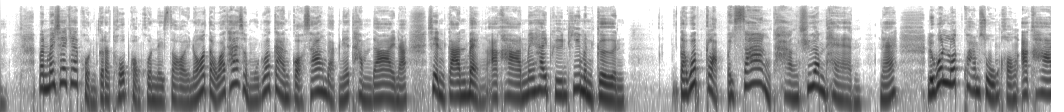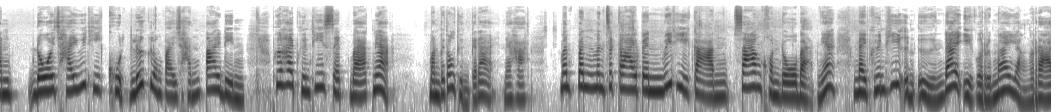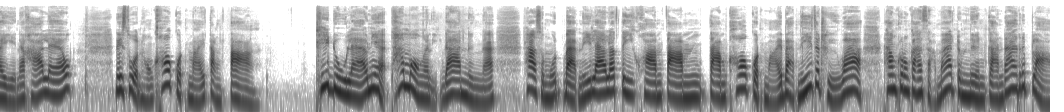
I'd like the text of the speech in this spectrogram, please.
มันไม่ใช่แค่ผลกระทบของคนในซอยเนาะแต่ว่าถ้าสมมุติว่าการก่อสร้างแบบนี้ทำได้นะ เช่นการแบ่งอาคารไม่ให้พื้นที่มันเกิน แต่ว่ากลับไปสร้างทางเชื่อมแทนนะหรือว่าลดความสูงของอาคารโดยใช้วิธีขุดลึกลงไปชั้นใต้ดิน เพื่อให้พื้นที่เซตแบ็กเนี่ยมันไม่ต้องถึงก็ได้นะคะ มันเป็นมันจะกลายเป็นวิธีการสร้างคอนโดแบบเนี้ยในพื้นที่อื่นๆ ได้อีกหรือไม่อย่างไรนะคะ แล้ว ในส่วนของข้อกฎหมายต่างๆ ที่ดูแล้วเนี่ยถ้ามองกันอีกด้านหนึ่งนะ ถ้าสมมติแบบนี้แล้วแล้วตีความตามตามข้อกฎหมายแบบนี้จะถือว่าทางโครงการสามารถดำเนินการได้หรือเปล่า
